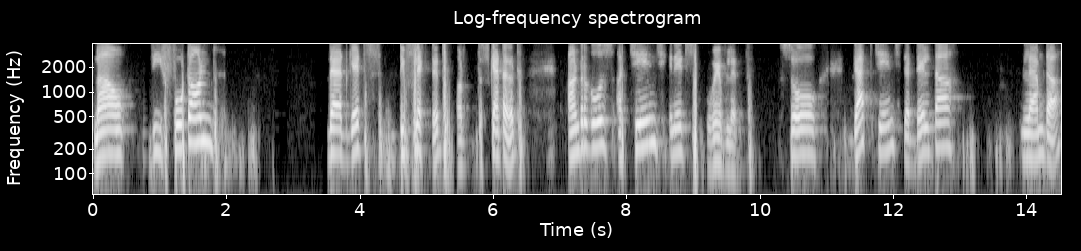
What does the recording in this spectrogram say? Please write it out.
Now, the photon that gets deflected or the scattered undergoes a change in its wavelength. So that change, the delta lambda,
